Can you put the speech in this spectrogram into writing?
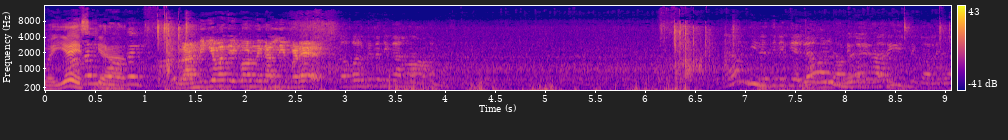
भैया इसके हाथ। रानी के बाद एक और निकालनी पड़े। कवर भी तो निकालना पड़ेगा। धीरे धीरे खेल है ही निकालेगा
